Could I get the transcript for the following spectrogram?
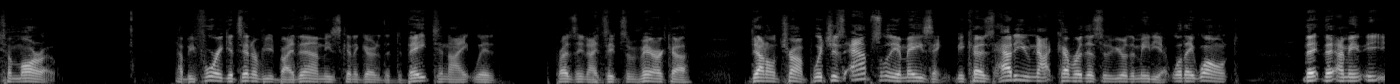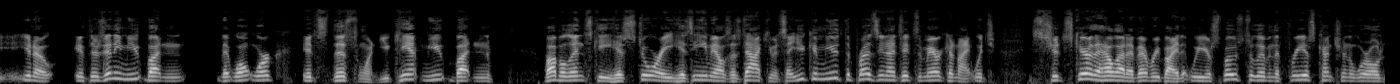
tomorrow. Now, before he gets interviewed by them, he's going to go to the debate tonight with the President of the United States of America, Donald Trump, which is absolutely amazing because how do you not cover this if you're the media? Well, they won't. They, they, I mean, you know, if there's any mute button that won't work, it's this one. You can't mute button Bobulinski, his story, his emails, his documents. Now, you can mute the President of the United States of America tonight, which should scare the hell out of everybody that we are supposed to live in the freest country in the world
